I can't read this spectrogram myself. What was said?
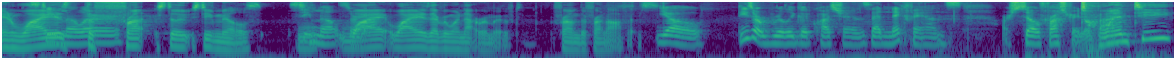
And why Steve is Miller. the front still Steve Mills? Steve Mills, Why why is everyone not removed from the front office? Yo, these are really good questions that Knick fans are so frustrated by. Twenty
